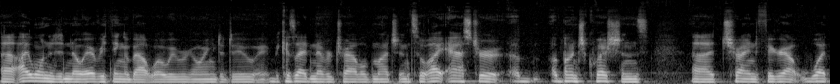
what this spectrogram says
uh, I wanted to know everything about what we were going to do uh, because I'd never traveled much, and so I asked her a, a bunch of questions, uh, trying to figure out what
